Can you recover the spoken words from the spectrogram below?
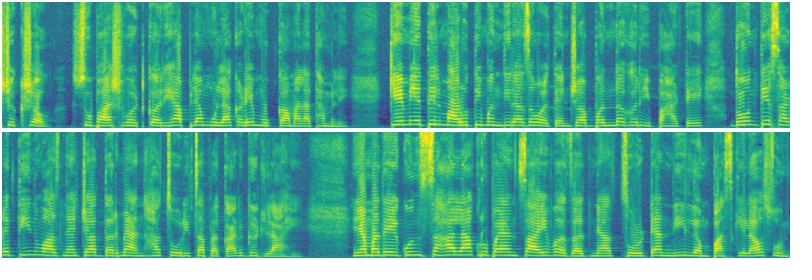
शिक्षक सुभाष भटकर हे आपल्या मुलाकडे मुक्कामाला थांबले. केम येथील मारुती मंदिराजवळ त्यांच्या बंद घरी पहाटे दोन ते साडेतीन वाजण्याच्या दरम्यान हा चोरीचा प्रकार घडला आहे. यामध्ये एकूण सहा लाख रुपयांचा ऐवज अज्ञात चोरट्यांनी लंपास केला असून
